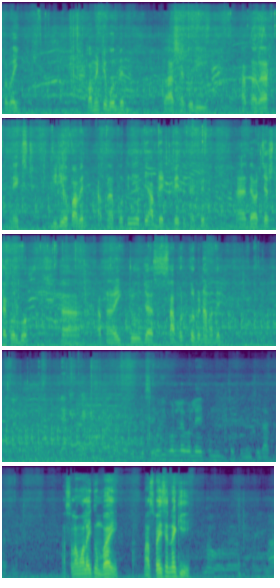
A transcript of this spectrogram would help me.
সবাই কমেন্টে বলবেন। তো আশা করি আপনারা নেক্সট ভিডিও পাবেন। আপনারা প্রতিনিয়ত আপডেট পেতে থাকবেন। দেওয়ার চেষ্টা করব। আপনারা একটু জাস্ট সাপোর্ট করবেন আমাদের। থাকবে আসসালামু আলাইকুম ভাই মাছ পাইছেন নাকি? না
